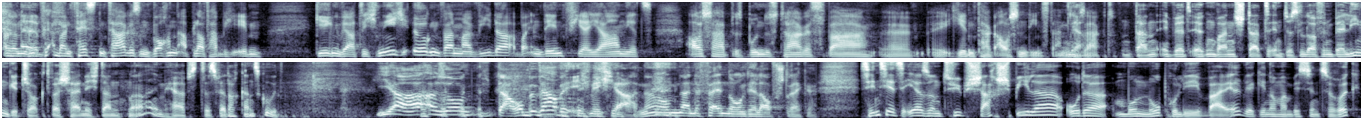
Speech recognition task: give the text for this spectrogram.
Ja. Also, aber einen festen Tages- und Wochenablauf habe ich eben Gegenwärtig nicht, irgendwann mal wieder, aber in den vier Jahren jetzt außerhalb des Bundestages war äh, jeden Tag Außendienst angesagt. Ja. Und dann wird irgendwann statt in Düsseldorf in Berlin gejoggt, wahrscheinlich dann ne, im Herbst. Das wäre doch ganz gut. Ja, also darum bewerbe ich mich ja, ne, um eine Veränderung der Laufstrecke. Sind Sie jetzt eher so ein Typ Schachspieler oder Monopoly? Weil, wir gehen noch mal ein bisschen zurück,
